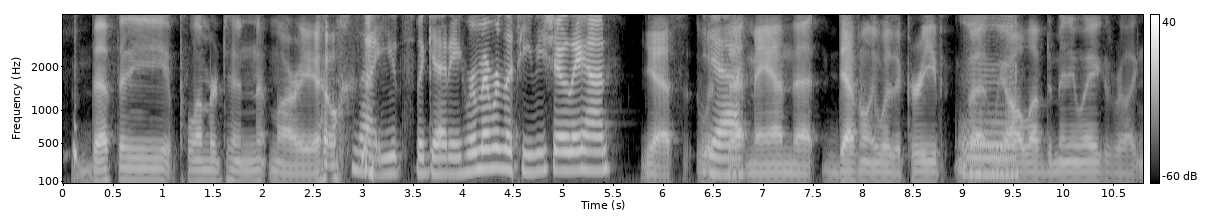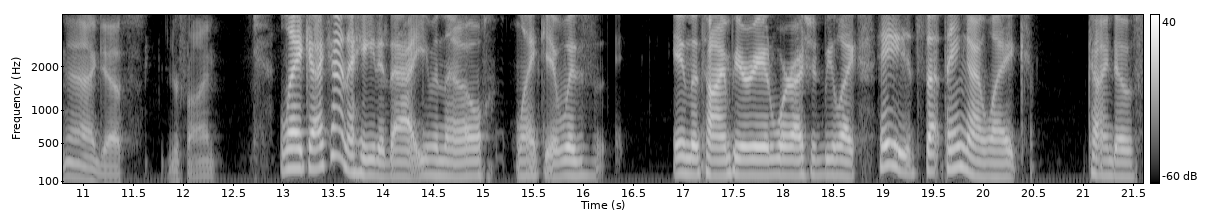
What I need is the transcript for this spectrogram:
Bethany Plummerton Mario. that eat spaghetti. Remember the TV show they had? yes, with Yeah. that man that definitely was a creep, but we Mm. all loved him anyway because we're like, nah, I guess you're fine. Like, I kind of hated that, even though, like, it was in the time period where I should be like, hey, it's that thing I like, kind of,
